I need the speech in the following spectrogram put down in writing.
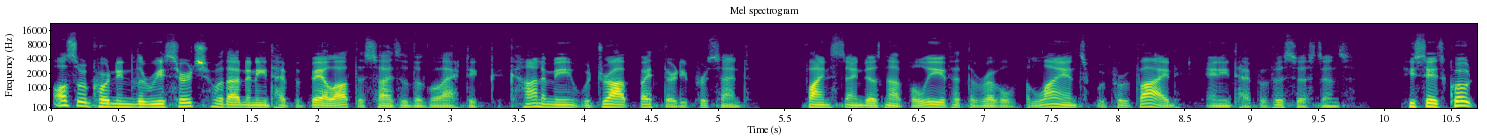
Also, according to the research, without any type of bailout, the size of the galactic economy would drop by 30%. Feinstein does not believe that the Rebel Alliance would provide any type of assistance. He states, quote,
